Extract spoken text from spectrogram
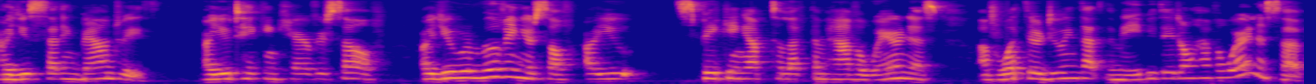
are you setting boundaries? Are you taking care of yourself? Are you removing yourself? Are you speaking up to let them have awareness of what they're doing that maybe they don't have awareness of?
